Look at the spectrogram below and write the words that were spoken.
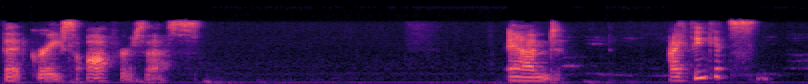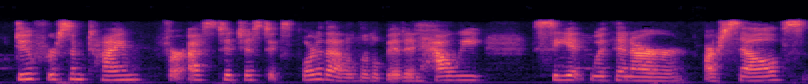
that grace offers us. And I think it's due for some time for us to just explore that a little bit and how we see it within our ourselves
